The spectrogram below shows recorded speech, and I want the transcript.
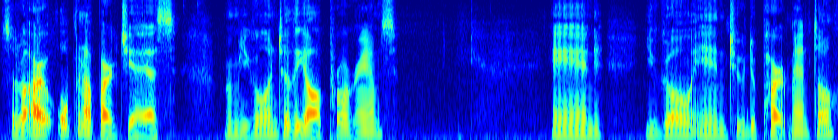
So to open up ArcGIS, remember you go into the All Programs and you go into Departmental.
